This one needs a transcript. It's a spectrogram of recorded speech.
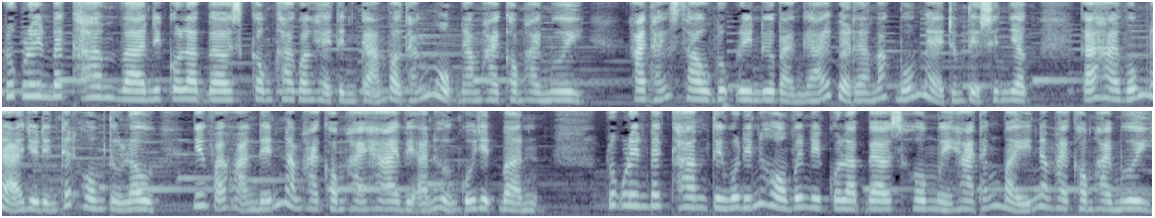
Brooklyn Beckham và Nicola Bells công khai quan hệ tình cảm vào tháng 1 năm 2020. Hai tháng sau, Brooklyn đưa bạn gái về ra mắt bố mẹ trong tiệc sinh nhật. Cả hai vốn đã dự định kết hôn từ lâu, nhưng phải hoãn đến năm 2022 vì ảnh hưởng của dịch bệnh. Brooklyn Beckham tuyên bố đính hôn với Nicola Bells hôm 12 tháng 7 năm 2020.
